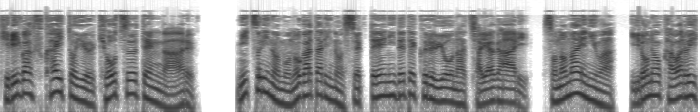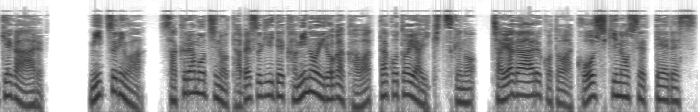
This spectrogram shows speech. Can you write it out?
霧が深いという共通点がある。三つりの物語の設定に出てくるような茶屋があり、その前には、色の変わる池がある。三つりは、桜餅の食べ過ぎで髪の色が変わったことや行きつけの茶屋があることは公式の設定です。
